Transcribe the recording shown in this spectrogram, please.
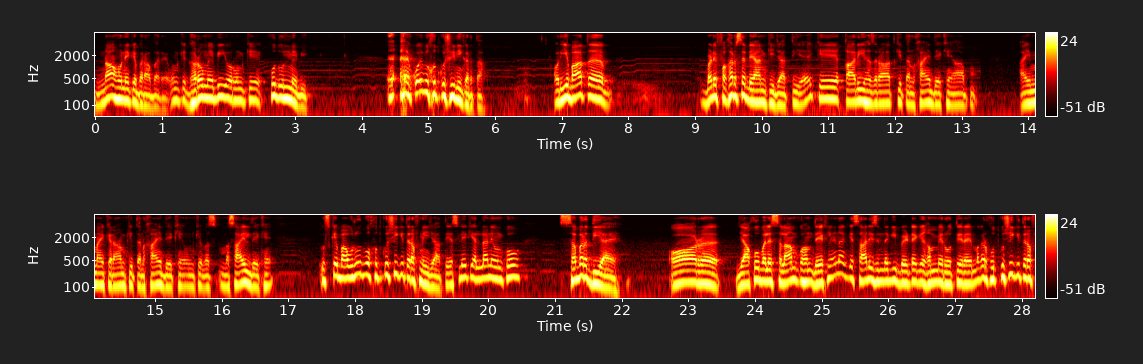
نہ ہونے کے برابر ہے۔ ان کے گھروں میں بھی اور ان کے خود ان میں بھی۔ کوئی بھی خودکشی نہیں کرتا۔ اور یہ بات بڑے فخر سے بیان کی جاتی ہے کہ قاری حضرات کی تنخواہیں دیکھیں، آپ آئمہ کرام کی تنخواہیں دیکھیں، ان کے مسائل دیکھیں، اس کے باوجود وہ خودکشی کی طرف نہیں جاتے۔ اس لیے کہ اللہ نے ان کو صبر دیا ہے۔ اور یعقوب علیہ السلام کو ہم دیکھ لیں نا کہ ساری زندگی بیٹے کے غم میں روتے رہے، مگر خودکشی کی طرف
